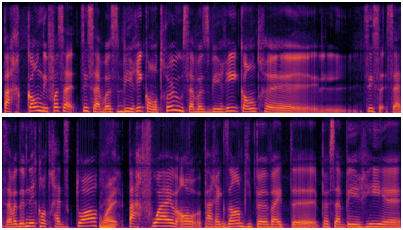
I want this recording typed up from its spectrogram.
Par contre, des fois, ça, ça va se virer contre eux ou ça va se virer contre... euh, ça, ça- ça va devenir contradictoire. Ouais. Parfois, on- par exemple, ils peuvent être euh, peuvent s'avérer euh,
